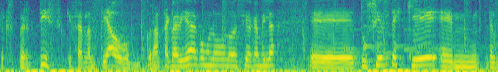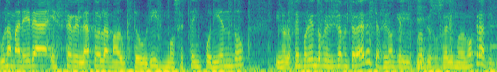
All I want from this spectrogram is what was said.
expertise que se ha planteado con, con harta claridad, como lo, lo decía Camila. Eh, ¿Tú sientes que em, de alguna manera ese relato del amateurismo se está imponiendo y no lo está imponiendo precisamente la derecha, sino que el propio socialismo democrático?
